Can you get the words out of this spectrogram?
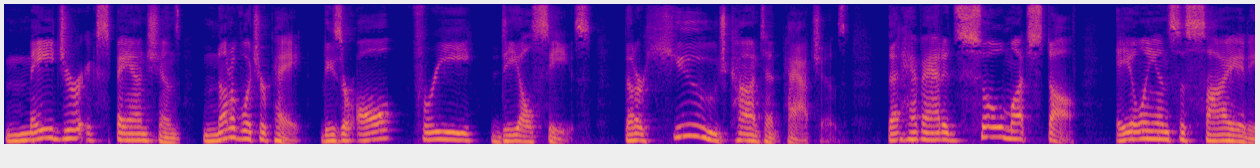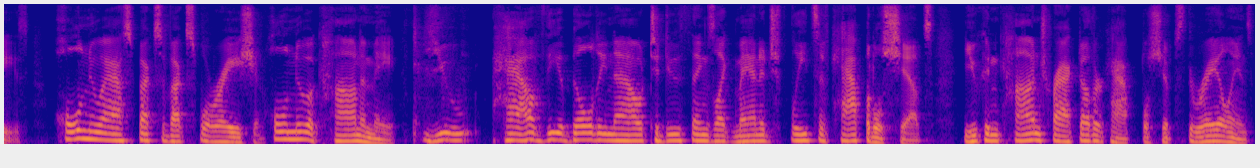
major expansions, none of which are paid. These are all free DLCs that are huge content patches that have added so much stuff alien societies, whole new aspects of exploration, whole new economy. You have the ability now to do things like manage fleets of capital ships. You can contract other capital ships through aliens.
